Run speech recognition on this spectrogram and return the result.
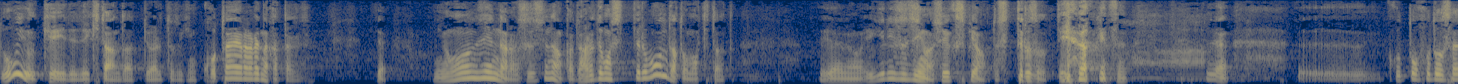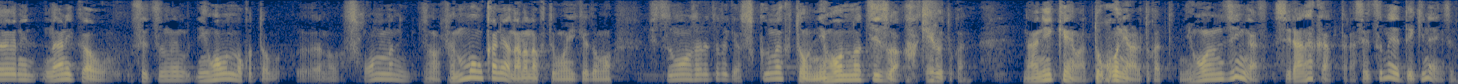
どういう経緯でできたんだって言われた時に答えられなかったわけです。で日本人なら寿司なんか誰でも知ってるもんだと思ってたいやあのイギリス人はシェイクスピアのこと知ってるぞっていうわけです。ことほどさように何かを説明日本のことはあのそんなにその専門家にはならなくてもいいけども質問された時は少なくとも日本の地図は書けるとか、ね、何県はどこにあるとかって日本人が知らなかったら説明できないんですよ。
